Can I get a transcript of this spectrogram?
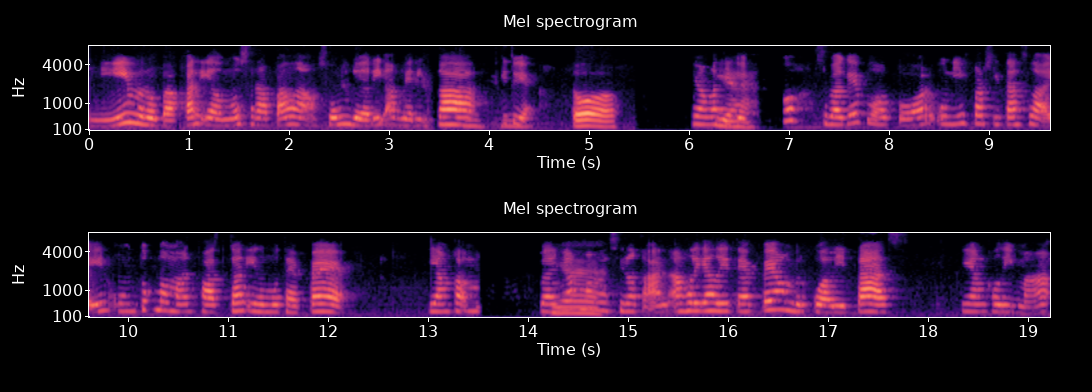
ini merupakan ilmu serapan langsung dari Amerika, Hmm. gitu ya. tuh. Yang ketiga Iya. itu sebagai pelopor universitas lain untuk memanfaatkan ilmu TP. Yang keempat, banyak Iya. menghasilkan ahli-ahli TP yang berkualitas. Yang kelima,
